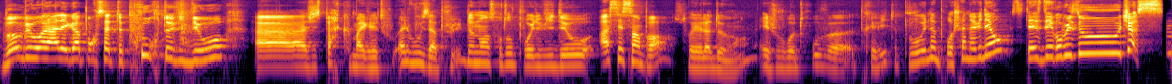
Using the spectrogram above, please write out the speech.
Bon, mais voilà les gars pour cette courte vidéo, euh, j'espère que malgré tout elle vous a plu. Demain on se retrouve pour une vidéo assez sympa, soyez là demain, et je vous retrouve très vite pour une prochaine vidéo. C'était SD, gros bisous, tchuss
